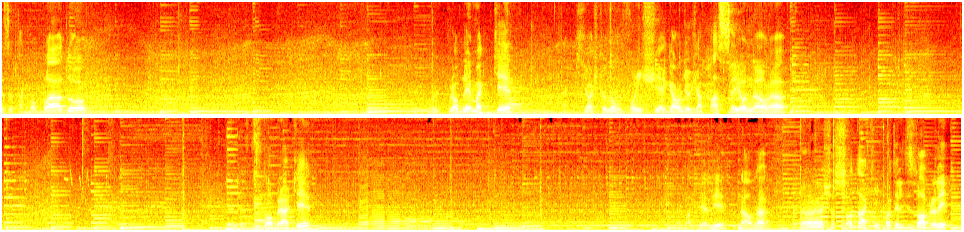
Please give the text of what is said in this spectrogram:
Beleza, tá acoplado. O problema aqui, aqui eu acho que eu não vou enxergar onde eu já passei ou não, né? Beleza, desdobrar aqui. Vai bater ali? Não, né? Ah, deixa eu só dar aqui enquanto ele desdobra ali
